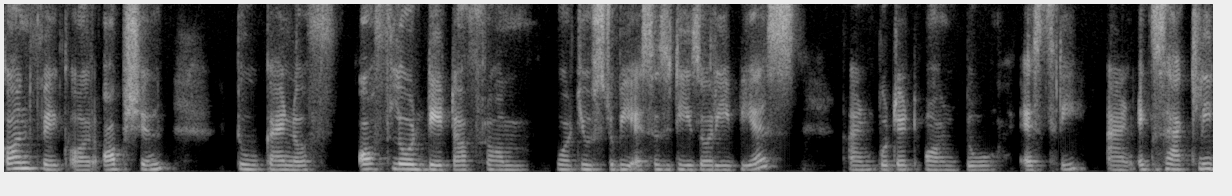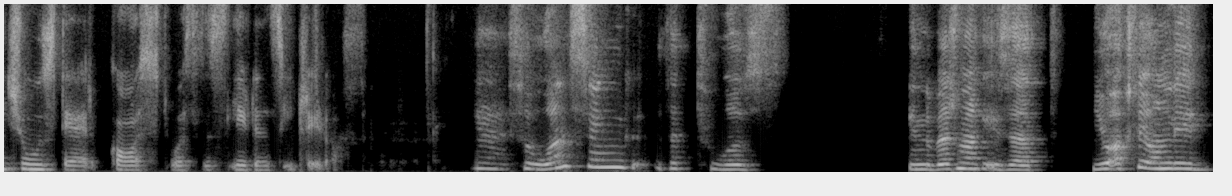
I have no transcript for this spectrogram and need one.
config or option to kind of offload data from what used to be SSDs or EBS and put it onto S3 and exactly choose their cost versus latency trade-off. Yeah, so one thing that was in the benchmark is that you actually only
